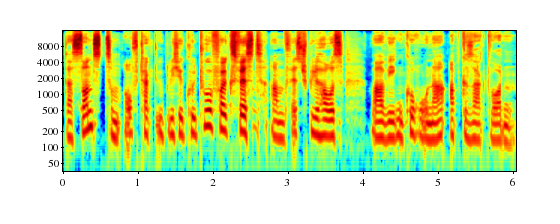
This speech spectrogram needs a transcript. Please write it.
Das sonst zum Auftakt übliche Kulturvolksfest am Festspielhaus war wegen Corona abgesagt worden.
